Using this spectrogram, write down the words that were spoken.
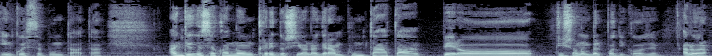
in questa puntata? Anche questa qua non credo sia una gran puntata, però ci sono un bel po' di cose. Allora,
